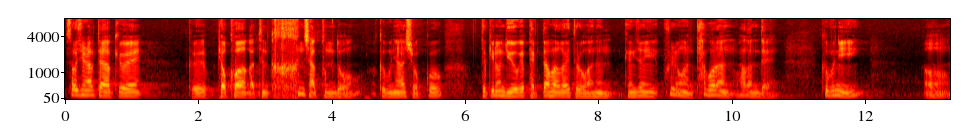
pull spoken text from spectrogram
서진학대학교의 그 벽화 같은 큰 작품도 그분이 하셨고 듣기로는 뉴욕의 백다화가에 들어가는 굉장히 훌륭한 탁월한 화가인데 그분이 어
